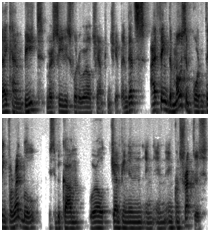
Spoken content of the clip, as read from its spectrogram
they can beat Mercedes for the world championship. And that's I think the most important thing for Red Bull is to become world champion in in, in, in constructors.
